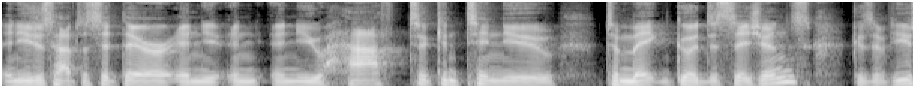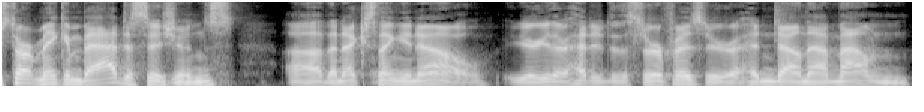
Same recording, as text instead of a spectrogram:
and you just have to sit there and you and, and you have to continue to make good decisions because if you start making bad decisions uh, the next thing you know you're either headed to the surface or you're heading down that mountain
